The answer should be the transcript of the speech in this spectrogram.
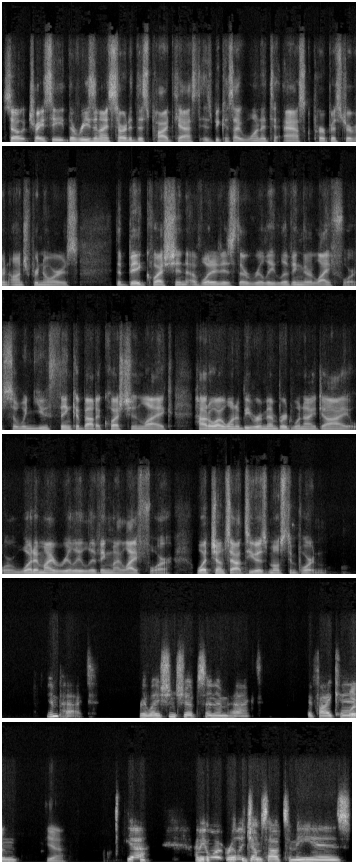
So Tracy, the reason I started this podcast is because I wanted to ask purpose-driven entrepreneurs the big question of what it is they're really living their life for. So when you think about a question like, how do I want to be remembered when I die? Or what am I really living my life for? What jumps out to you as most important? Impact relationships and impact. If i can what? yeah. Yeah. I mean what really jumps out to me is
